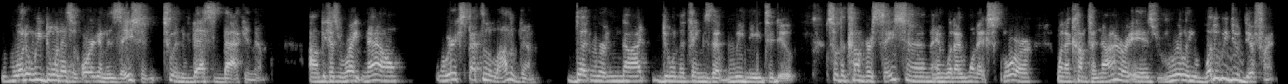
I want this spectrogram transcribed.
what are we doing as an organization to invest back in them? Um, because right now, we're expecting a lot of them, but we're not doing the things that we need to do. So the conversation and what I want to explore when I come to NIHRA is really what do we do different?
